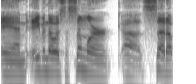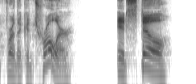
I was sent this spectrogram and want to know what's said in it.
And even though it's a similar uh, setup for the controller, it's still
